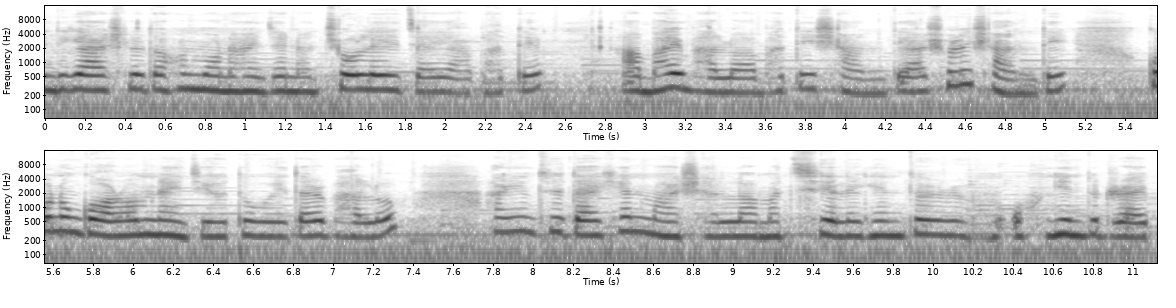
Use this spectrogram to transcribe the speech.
এদিকে আসলে তখন মনে হয় যে না চলেই যাই আভাতে। আভাই ভালো, আভাতেই শান্তি। আসলে শান্তি, কোনো গরম নাই যেহেতু ওয়েদার ভালো। আর কিন্তু দেখেন মাশাল্লাহ আমার ছেলে কিন্তু, ও কিন্তু ড্রাইভ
